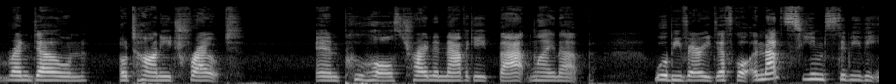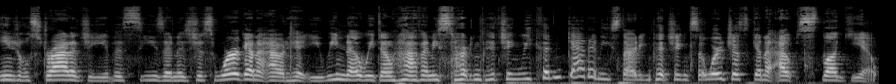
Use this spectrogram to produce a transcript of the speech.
Rendon, Ohtani, Trout, and Pujols trying to navigate that lineup will be very difficult. And that seems to be the Angel strategy this season is just we're going to out hit you. We know we don't have any starting pitching. We couldn't get any starting pitching, so we're just going to outslug you.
